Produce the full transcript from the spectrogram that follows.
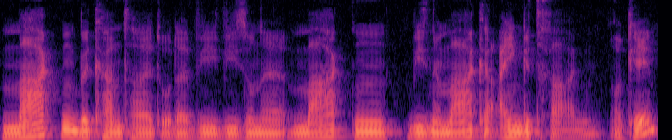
Markenbekanntheit oder wie, wie so eine Marken, wie eine Marke eingetragen. Okay?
